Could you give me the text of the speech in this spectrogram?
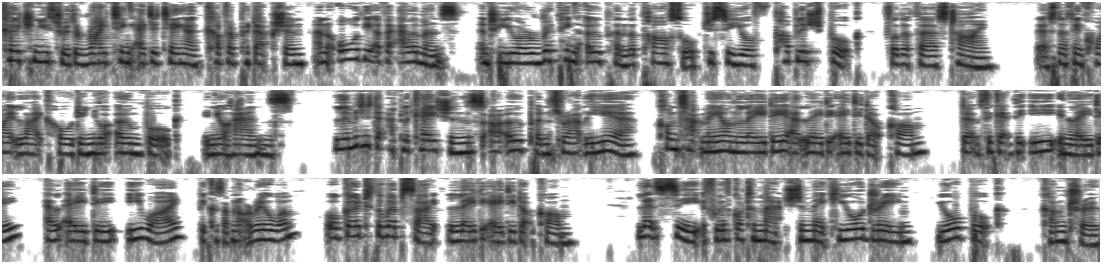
coaching you through the writing, editing and cover production and all the other elements until you are ripping open the parcel to see your published book for the first time. There's nothing quite like holding your own book in your hands. Limited applications are open throughout the year. Contact me on ladey at ladeyadey.com. Don't forget the E in lady, L-A-D-E-Y, because I'm not a real one. Or go to the website ladeyadey.com. Let's see if we've got a match to make your dream, your book, come true.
